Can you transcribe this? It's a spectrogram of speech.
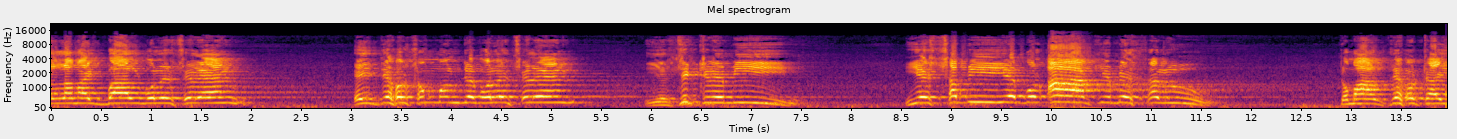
আল্লামা ইকবাল বলেছিলেন, এই দেহ সম্বন্ধে বলেছিলেন ইয়ে জিক্রে মীর ইয়ে সবই ইয়ে ইয়ে বেসালু। তোমার দেহটাই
